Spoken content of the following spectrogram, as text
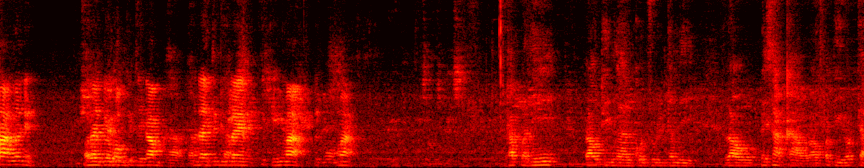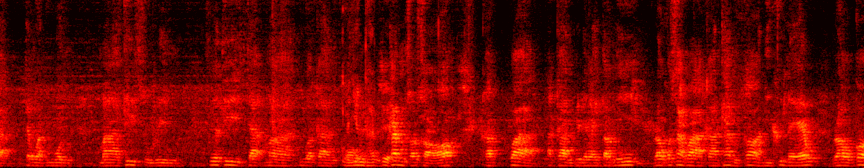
มากๆเลยเนี่ยไม่ได้ไปร่วมกิจกรรมครับครับไม่ได้จะดูแลคิดถึงมากเป็นห่วงมาก ครับวันนี้เราทีมงานคนสุรินทร์ธรรมดีเราได้ทราบข่าวเราก็ตีรถจากจังหวัดอุบล มาที่สุรินทร์เพื่อที่จะมาดูอาการขมาองเยี่ยมท่านด้วย ท่านสสครับว่าอาการเป็นยังไงตอนนี้ เราก็ทราบว่าอาการท่านก็ดีขึ้นแล้ว เราก็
